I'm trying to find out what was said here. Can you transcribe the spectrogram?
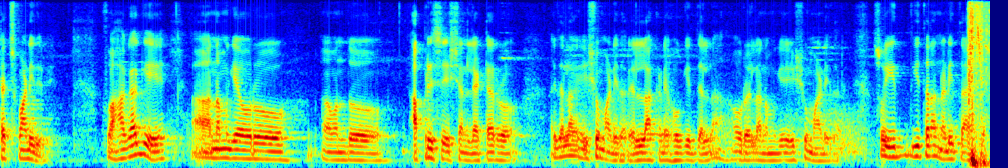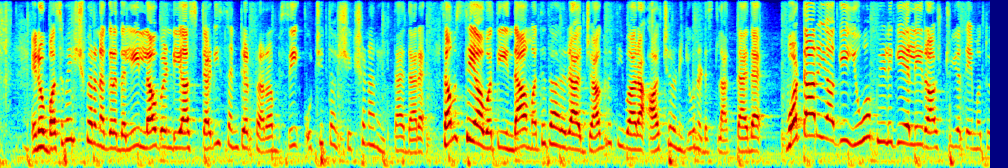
ಟಚ್ ಮಾಡಿದ್ದೀವಿ. ಸೊ ಹಾಗಾಗಿ ನಮಗೆ ಅವರು ಒಂದು ಅಪ್ರಿಸಿಯೇಷನ್ ಲೆಟರು ಇದೆಲ್ಲ ಇಶ್ಯೂ ಮಾಡಿದ್ದಾರೆ. ಎಲ್ಲ ಕಡೆ ಹೋಗಿದ್ದೆಲ್ಲ ಅವರೆಲ್ಲ ನಮಗೆ ಇಶ್ಯೂ ಮಾಡಿದ್ದಾರೆ. ಸೊ ಇದು ಈ ಥರ ನಡೀತಾ ಇದೆ. ಇನ್ನು ಬಸವೇಶ್ವರ ನಗರದಲ್ಲಿ ಲವ್ ಇಂಡಿಯಾ ಸ್ಟಡಿ ಸೆಂಟರ್ ಪ್ರಾರಂಭಿಸಿ ಉಚಿತ ಶಿಕ್ಷಣ ನೀಡ್ತಾ ಇದ್ದಾರೆ. ಸಂಸ್ಥೆಯ ವತಿಯಿಂದ ಮತದಾರರ ಜಾಗೃತಿ ವಾರ ಆಚರಣೆಯೂ ನಡೆಸಲಾಗ್ತಾ ಇದೆ. ಒಟ್ಟಾರೆಯಾಗಿ ಯುವ ಪೀಳಿಗೆಯಲ್ಲಿ ರಾಷ್ಟ್ರೀಯತೆ ಮತ್ತು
